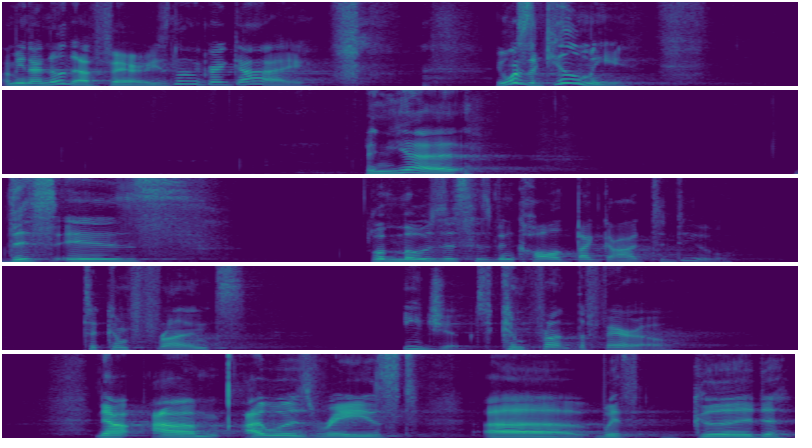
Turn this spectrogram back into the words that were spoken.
I mean, I know that Pharaoh. He's not a great guy. he wants to kill me. And yet, this is what Moses has been called by God to do to confront Egypt, to confront the Pharaoh. Now, um, I was raised uh, with good,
